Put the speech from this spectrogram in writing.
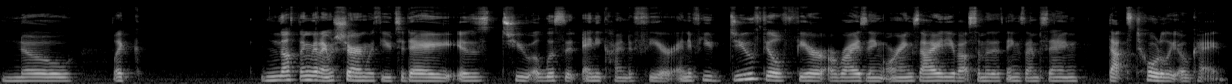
no, like, nothing that I'm sharing with you today is to elicit any kind of fear. And if you do feel fear arising or anxiety about some of the things I'm saying, that's totally okay.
